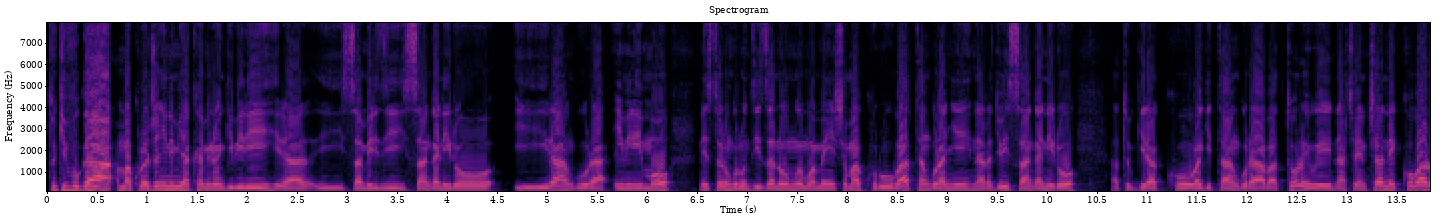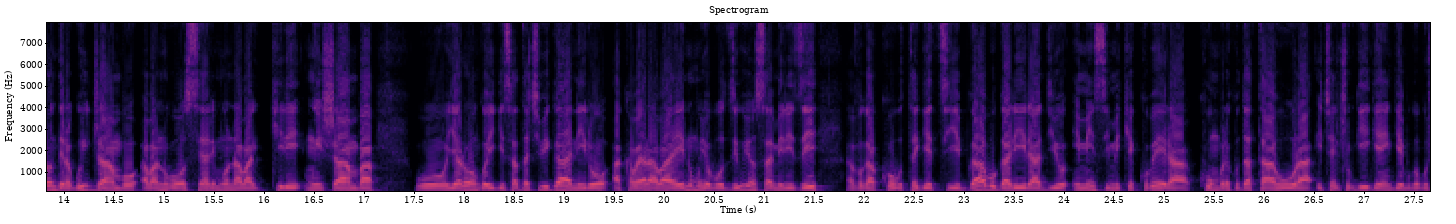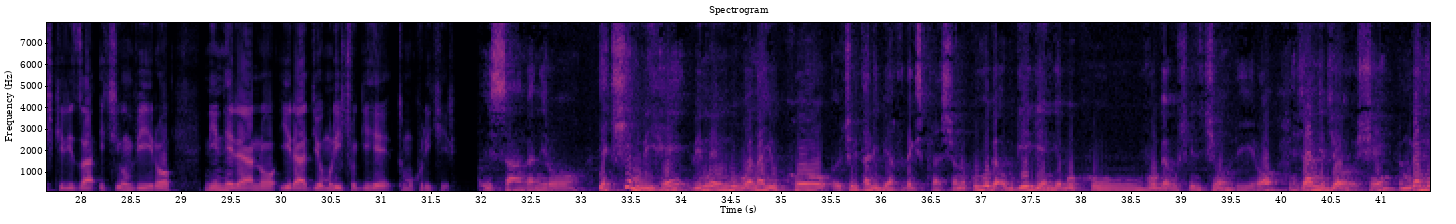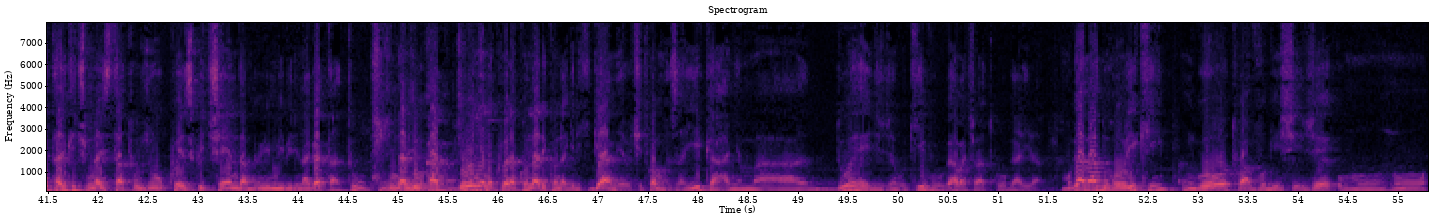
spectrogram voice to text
tukivuga amakuru ajyanye n'imyaka ya mirongo ibiri isamirizi isanganiro irangura imirimo Nestor Nguru nziza n'umwe mu bamenyesha makuru batanguranye na radio isanganiro atubwira ko bagitangura abatorewe na cyane cyane ko barondera guha ijambo abantu bose harimo n'abakiri mu ishamba uwo yarongoye igisata cy'ibiganiro akaba yarabaye n'umuyobozi w'iyo nsamirizi avuga ko ubutegetsi bwabugariye radio iminsi mike kubera kumbure kudatahura icyo ari cyo ubwigenge bwo gushyikiriza icyumviro n'intererano radio muri icyo gihe tumukurikire isanganiro yaciye mu bihe bimwe bimwe ubona yuko icyo bita liberté d'expression ni ukuvuga ubwigenge bwo kuvuga gushikiriza icyumviro ntivyamye byoroshye mbwa nk'itariki cumi na zitatu z'ukwezi kw'icenda bibiri na gatatu ndabyibuka jewe kubera ko nariko ndagira ikiganiro citwa mozayike hanyuma duhejeje kukivuga baca batwugarira mugabo baduhora iki ngo twavugishije umuntu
